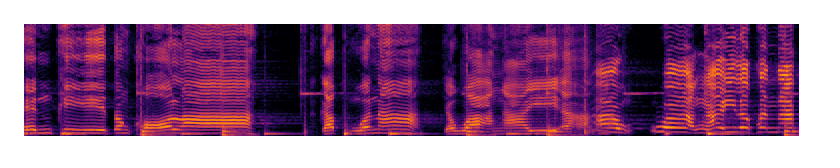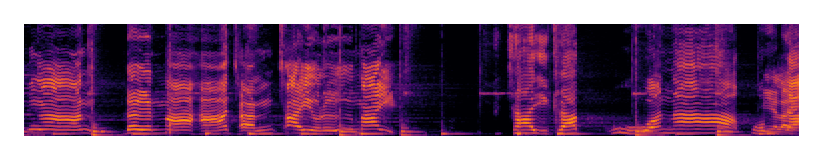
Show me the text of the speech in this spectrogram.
เห็นทีต้องขอลา กับหัวหน้าจะว่าไงเอ้าวาไงละพนักงาน เดินมาหาฉันใช่หรือไม่ ใช่ครับ หัวหน้า ผมมีอะไร จะ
